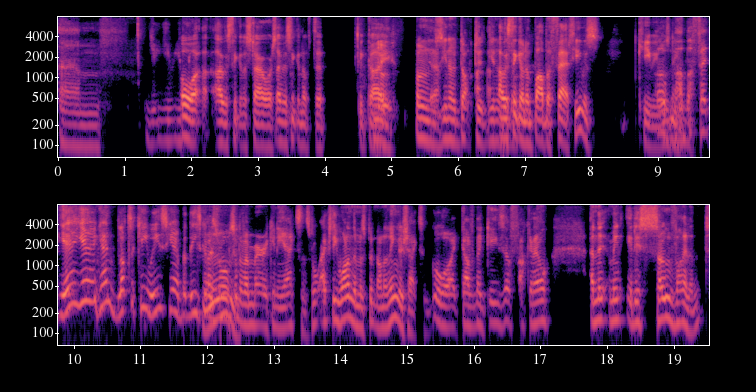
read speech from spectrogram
Um, you, you, you Oh, I, I was thinking of Star Wars. I was thinking of the the guy. No, Bones, yeah. you know, Doctor. You know, I was the- thinking of Boba Fett. He was Kiwi, Oh, wasn't he? Boba Fett. Yeah, yeah. Again, lots of Kiwis. Yeah, but these guys are all Mm. sort of American-y accents. Well, actually, one of them was putting on an English accent. Oh, like Governor Geezer, fucking hell. And they, I mean, it is so violent,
